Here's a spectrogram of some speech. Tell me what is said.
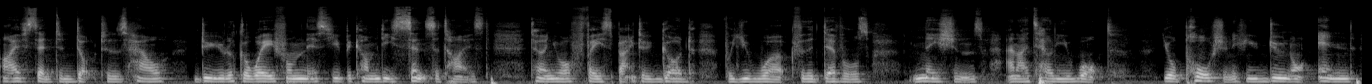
I've said to doctors, How do you look away from this? You've become desensitized. Turn your face back to God, for you work for the devil's nations. And I tell you what, your portion, if you do not end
